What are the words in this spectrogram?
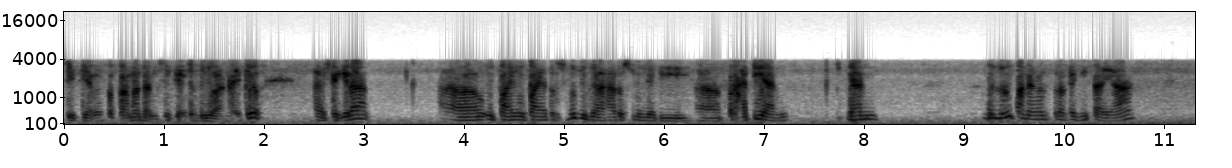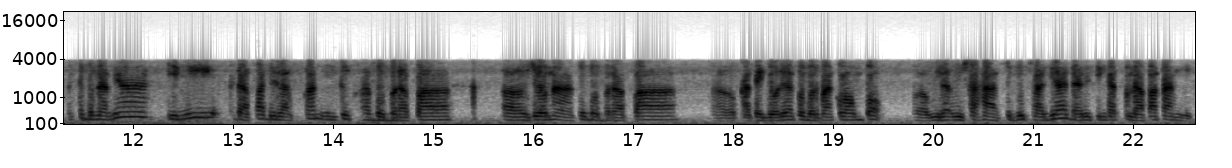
shift yang pertama dan shift yang kedua. Nah itu eh, saya kira upaya-upaya tersebut juga harus menjadi eh, perhatian dan menurut pandangan strategi saya sebenarnya ini dapat dilakukan untuk uh, beberapa uh, zona atau beberapa uh, kategori atau beberapa kelompok uh, wilayah usaha sebut saja dari tingkat pendapatan nih.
